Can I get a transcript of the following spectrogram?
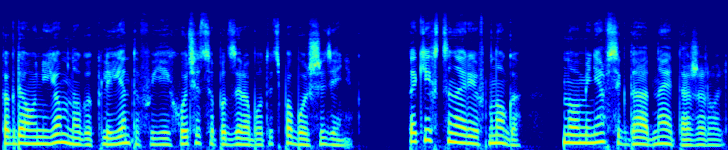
когда у нее много клиентов, и ей хочется подзаработать побольше денег. Таких сценариев много, но у меня всегда одна и та же роль.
